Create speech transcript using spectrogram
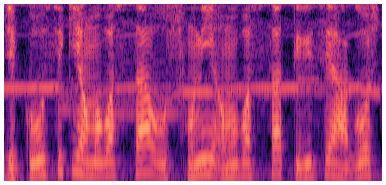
যে কৌশিকী অমাবস্যা ও শনি অমাবস্যা তিরিশে আগস্ট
